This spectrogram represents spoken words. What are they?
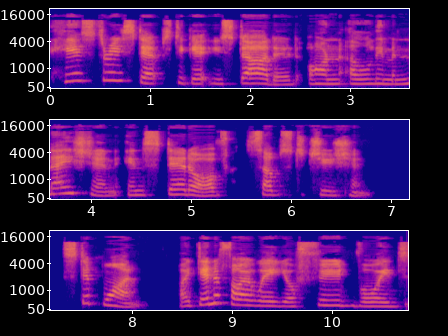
here's three steps to get you started on elimination instead of substitution. Step one identify where your food voids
